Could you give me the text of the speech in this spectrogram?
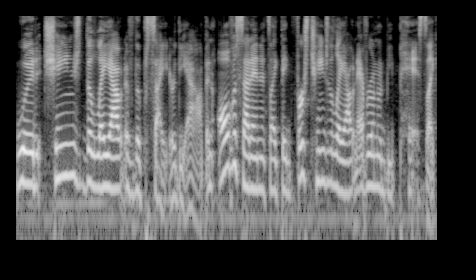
would change the layout of the site or the app, and all of a sudden it's like they'd first change the layout and everyone would be pissed. Like,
